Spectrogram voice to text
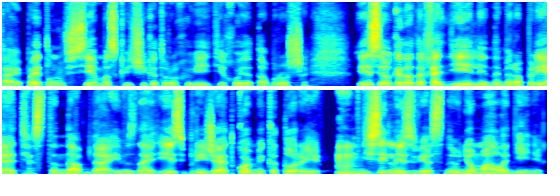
high, поэтому все москвичи, которых вы видите, ходят обросшие. Если вы когда-то ходили на мероприятие стендап, да, и вы знаете, если приезжает комик, который не сильно известный, у него мало денег,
